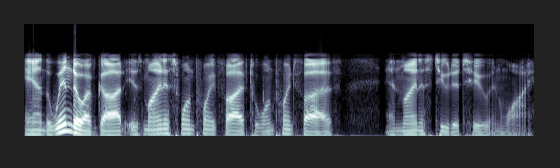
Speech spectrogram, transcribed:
And the window I've got is minus 1.5 to 1.5 and minus 2 to 2 in y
